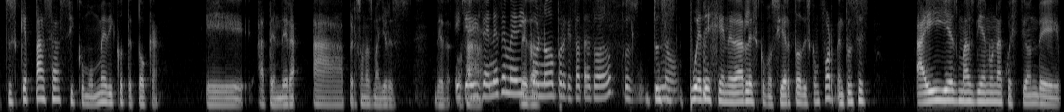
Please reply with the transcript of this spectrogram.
Entonces, ¿qué pasa si como médico te toca eh, atender a, a personas mayores de edad? y o que sea, dicen, ese médico no porque está tatuado, pues entonces no. puede generarles como cierto desconfort. Entonces ahí es más bien una cuestión de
